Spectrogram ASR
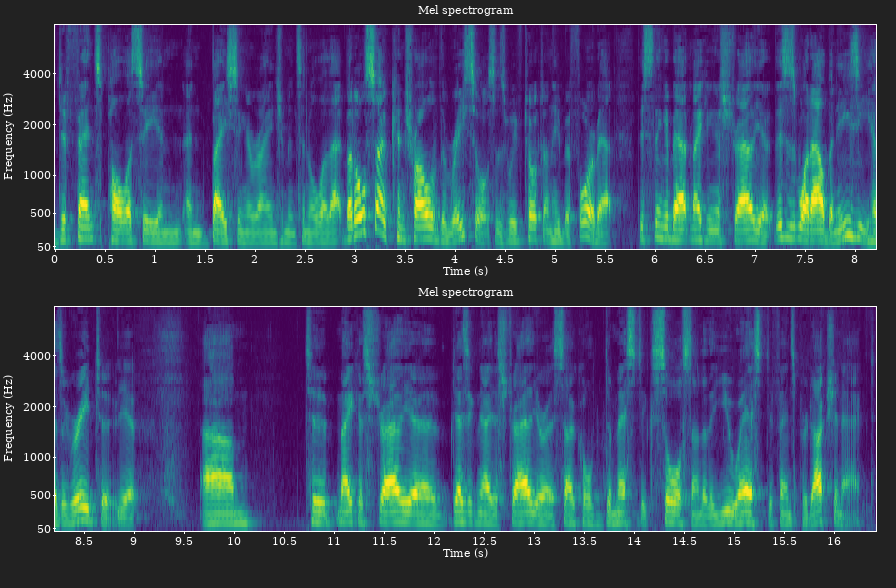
defence policy and, and basing arrangements and all of that, but also control of the resources. We've talked on here before about this thing about making Australia, this is what Albanese has agreed to. Yeah. Um, to make Australia, designate Australia a so called domestic source under the US Defence Production Act.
